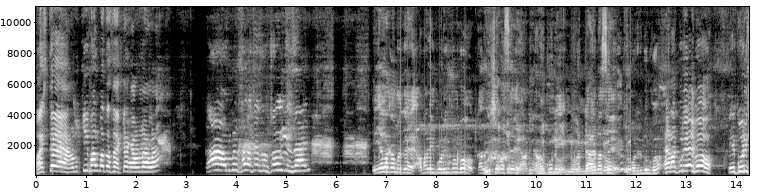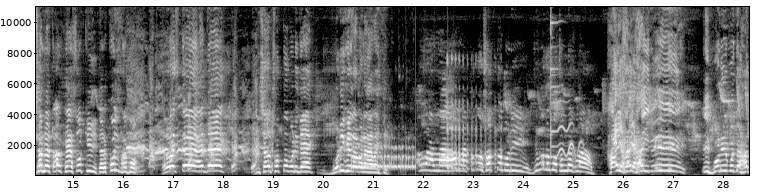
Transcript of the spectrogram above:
ভাইস্তে কি ভালো পাতাছে? কে কারণ আলা? চলতে যায়। এই এলাকার মধ্যে আমার এই বড়ির বলব কারও হিসাব আছে? আমি কাহো গুনি টাইম আছে। এই বড়ির বলব। এটা করে আইব। এই বড়ির সামনে তাল খেয়ে চকি তাহলে পরি থাকব। দেখ বিশাল শক্ত বডি দেখ বডি ফিলার মানে হারাইছে। আল্লাহ আল্লাহ আল্লাহ কত শক্ত বড়ি। জীবনে প্রথম দেখলাম। হাই হাই হাই রে। এই বড়ির মধ্যে হাত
